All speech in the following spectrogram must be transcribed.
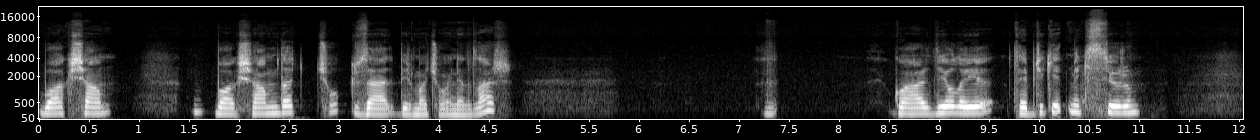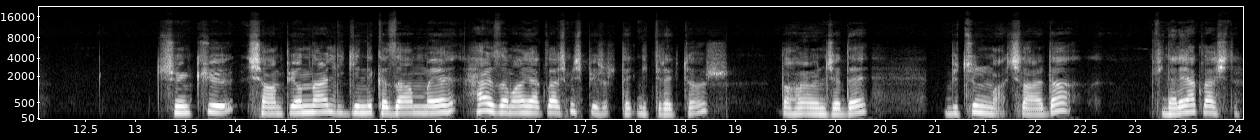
Bu akşam bu akşam da çok güzel bir maç oynadılar. Guardiola'yı tebrik etmek istiyorum. Çünkü Şampiyonlar Ligi'ni kazanmaya her zaman yaklaşmış bir teknik direktör. Daha önce de bütün maçlarda finale yaklaştı.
